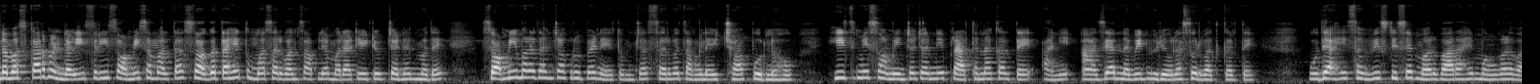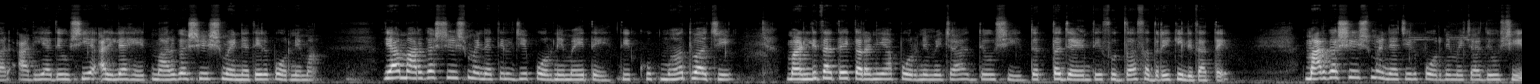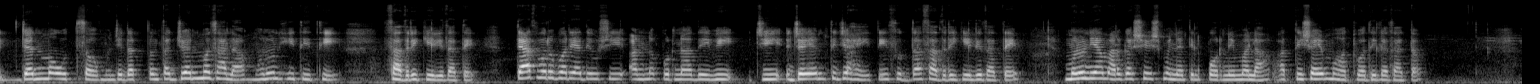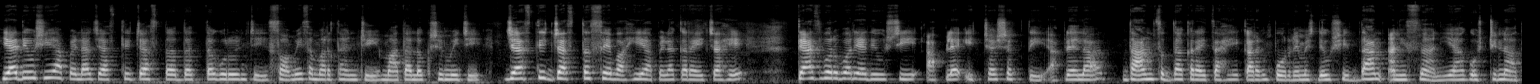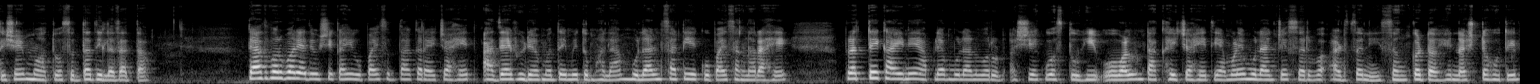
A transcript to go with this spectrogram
नमस्कार मंडळी श्री स्वामी समर्थ. स्वागत आहे तुम्हा सर्वांचं आपल्या मराठी यूट्यूब चॅनलमध्ये स्वामी महाराजांच्या कृपेने तुमच्या सर्व चांगल्या इच्छा पूर्ण हो. हीच मी स्वामींच्या चरणी प्रार्थना करते आणि आज या नवीन व्हिडिओला सुरुवात करते. उद्या आहे सव्वीस डिसेंबर वार आहे मंगळवार आणि या दिवशी आलेले आहेत मार्गशीर्ष महिन्यातील पौर्णिमा. या मार्गशीर्ष महिन्यातील जी पौर्णिमा येते ती खूप महत्त्वाची मानली जाते कारण या पौर्णिमेच्या दिवशी दत्त जयंतीसुद्धा साजरी केली जाते. मार्गशीर्ष महिन्यातील पौर्णिमेच्या दिवशी जन्म उत्सव म्हणजे दत्तांचा जन्म झाला म्हणून ही तिथी साजरी केली जाते. त्याचबरोबर या दिवशी अन्नपूर्णा देवीची जयंती जी आहे ती सुद्धा साजरी केली जाते. म्हणून या मार्गशीर्ष महिन्यातील पौर्णिमेला अतिशय महत्त्व दिलं जातं. या दिवशी आपल्याला जास्तीत जास्त दत्तगुरूंची स्वामी समर्थांची माता लक्ष्मीची जास्तीत जास्त सेवा ही आपल्याला करायची आहे. त्याचबरोबर या दिवशी आपल्या इच्छाशक्ती आपल्याला दानसुद्धा करायचं आहे. कारण पौर्णिमेच्या दिवशी दान आणि स्नान या गोष्टींना अतिशय महत्त्वसुद्धा दिलं जातं. त्याचबरोबर या दिवशी काही उपायसुद्धा करायचे आहेत. आज या व्हिडिओमध्ये मी तुम्हाला मुलांसाठी एक उपाय सांगणार आहे. प्रत्येक आईने आपल्या मुलांवरून अशी एक वस्तू ही ओवाळून टाकायची आहे यामुळे मुलांचे सर्व अडचणी संकट हे नष्ट होतील.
